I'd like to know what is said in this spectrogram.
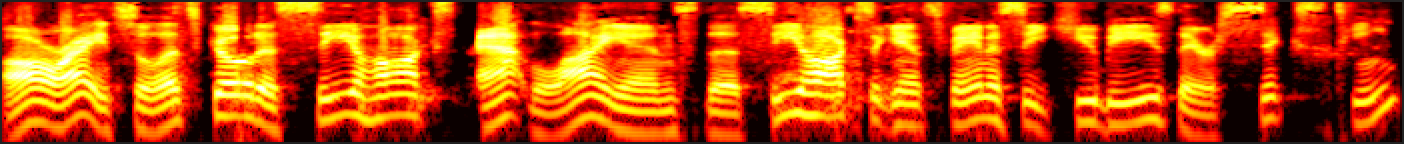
All right, so let's go to Seahawks at Lions. The Seahawks against fantasy QBs, they're 16th.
